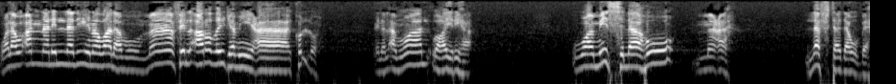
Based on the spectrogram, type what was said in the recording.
ولو أن للذين ظلموا ما في الأرض جميعا كله من الأموال وغيرها. ومثله معه لافتدوا به.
